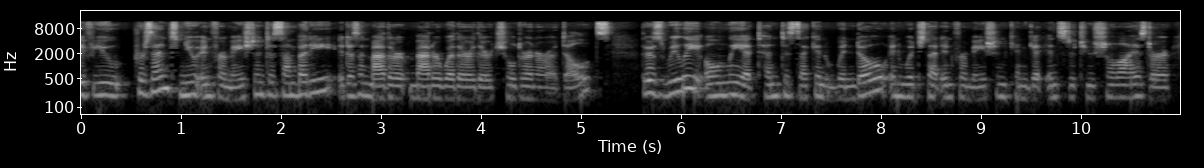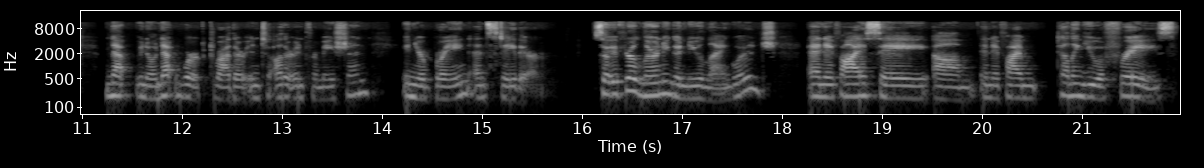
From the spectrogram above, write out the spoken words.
if you present new information to somebody, it doesn't matter, matter whether they're children or adults, there's really only a 10 to second window in which that information can get institutionalized or net, you know, networked rather into other information in your brain and stay there. So if you're learning a new language, and if I say, um, and if I'm telling you a phrase,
